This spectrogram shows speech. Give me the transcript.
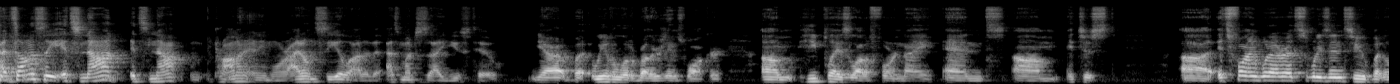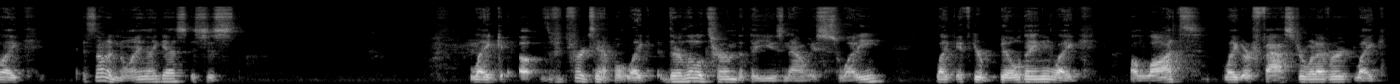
It's honestly, it's not. It's not prominent anymore. I don't see a lot of it as much as I used to. Yeah, but we have a little brother, James Walker. Um, he plays a lot of Fortnite, and um, it just uh, it's fine, whatever. That's what he's into. But like, it's not annoying. I guess it's just like uh, for example, like their little term that they use now is sweaty. Like if you're building like a lot, like or fast or whatever, like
